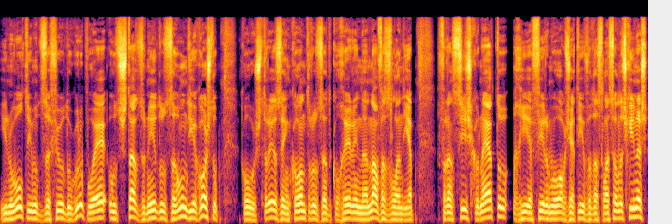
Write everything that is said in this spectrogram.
e no último desafio do Grupo E, os Estados Unidos a 1 de agosto, com os três encontros a decorrerem na Nova Zelândia. Francisco Neto reafirma o objetivo da seleção das esquinas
